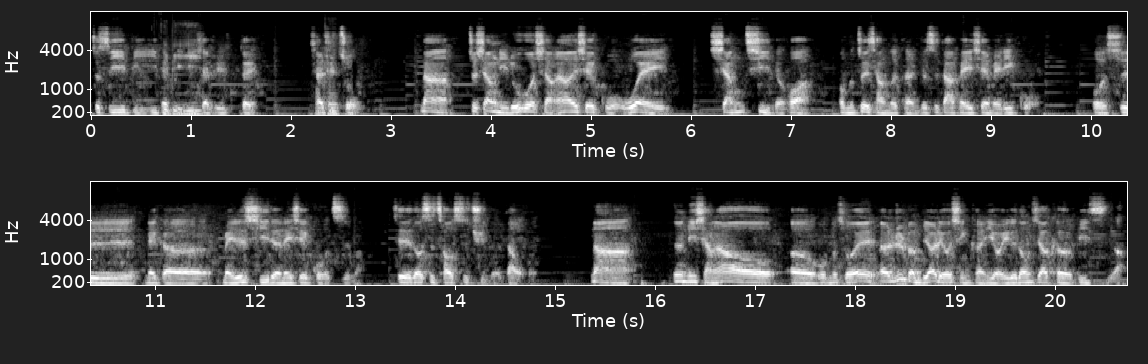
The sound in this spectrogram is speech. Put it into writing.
就是一比一的比例下去对下去做。那就像你如果想要一些果味香气的话，我们最常的可能就是搭配一些美丽果，或是那个每日西的那些果汁嘛，这些都是超市取得到的。那那你想要呃，我们所谓呃日本比较流行，可能有一个东西叫可尔必斯啊，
